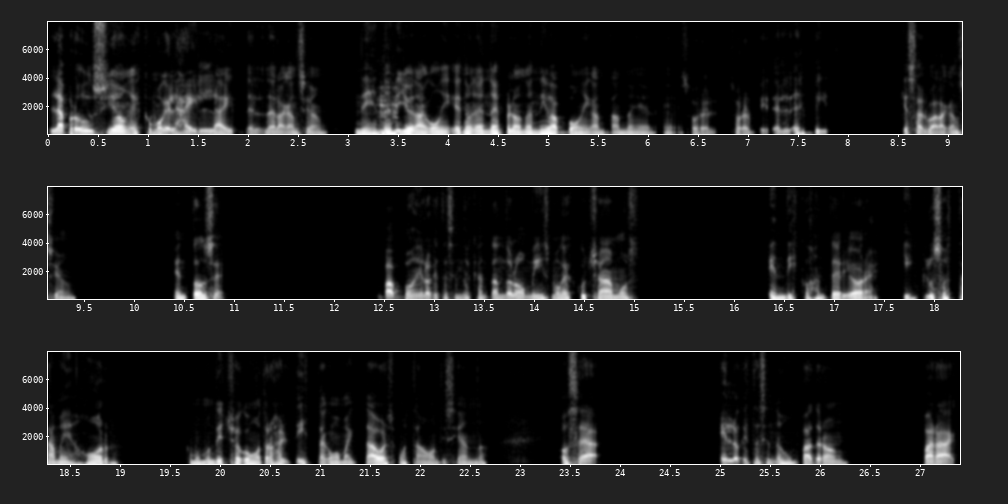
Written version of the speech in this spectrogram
La producción es como que el highlight de, de la canción. No es, no es ni. Yonaguni, eh, no, no es, perdón, no es ni Bad Bunny cantando en el- eh, sobre, el, sobre el beat. Es el beat que salva la canción. Entonces, Bad Bunny lo que está haciendo es cantando lo mismo que escuchamos en discos anteriores, incluso está mejor, como hemos dicho con otros artistas, como Mike Towers, como estábamos diciendo. O sea, él lo que está haciendo es un patrón para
